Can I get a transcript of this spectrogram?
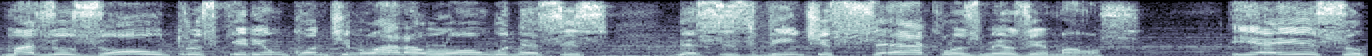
mas os outros queriam continuar ao longo desses, desses 20 séculos, meus irmãos. E é isso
